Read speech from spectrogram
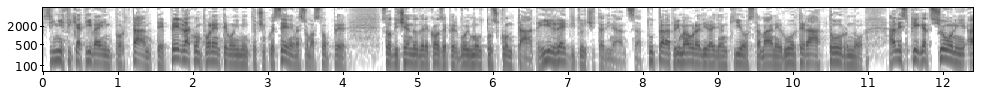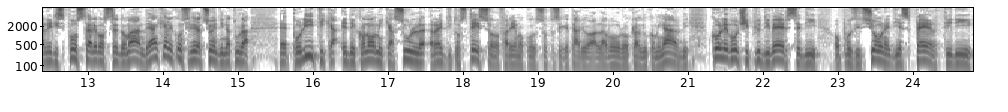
significativa e importante per la componente Movimento 5 Stelle, ma insomma sto, per, sto, dicendo delle cose per voi molto scontate. Il reddito di cittadinanza. Tutta la prima ora di Radio Anch'io stamane ruoterà attorno alle spiegazioni, alle risposte alle vostre domande, anche alle considerazioni di natura eh, politica ed economica sul reddito stesso. Lo faremo col sottosegretario al lavoro Claudio Cominardi, con le voci più diverse di opposizione, di esperti, di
